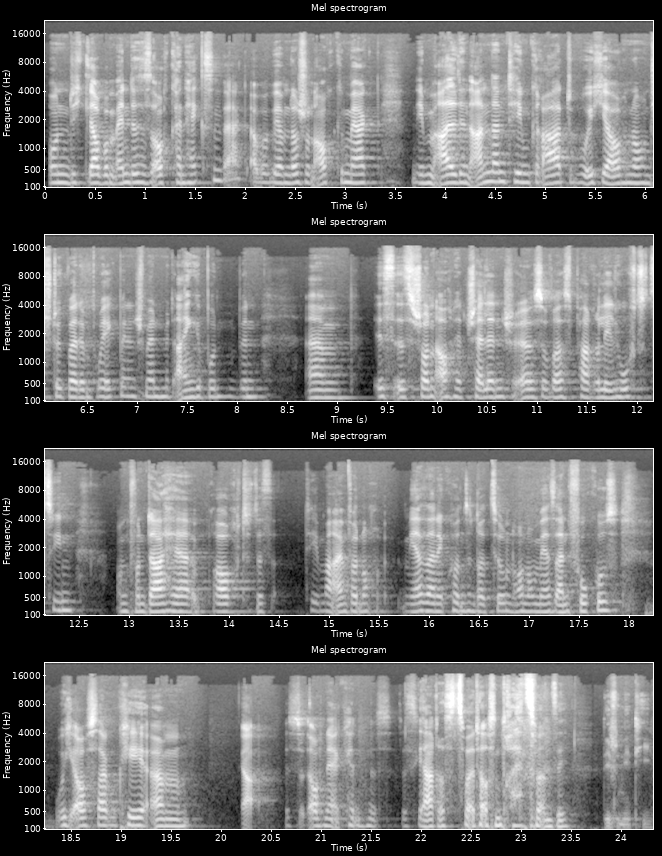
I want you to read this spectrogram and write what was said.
Und ich glaube, am Ende ist es auch kein Hexenwerk, aber wir haben da schon auch gemerkt, neben all den anderen Themen, gerade wo ich ja auch noch ein Stück weit im Projektmanagement mit eingebunden bin, ähm, ist es schon auch eine Challenge, äh, sowas parallel hochzuziehen. Und von daher braucht das Thema einfach noch mehr seine Konzentration, auch noch mehr seinen Fokus wo ich auch sage, okay, ähm, ja, ist auch eine Erkenntnis des Jahres 2023. Definitiv.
